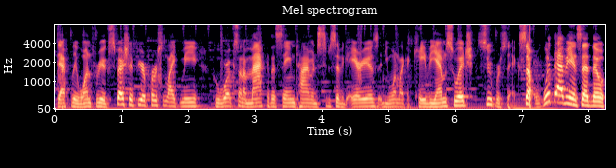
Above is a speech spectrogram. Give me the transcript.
definitely one for you, especially if you're a person like me who works on a Mac at the same time in specific areas and you want like a KVM switch, super sick. So with that being said though,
